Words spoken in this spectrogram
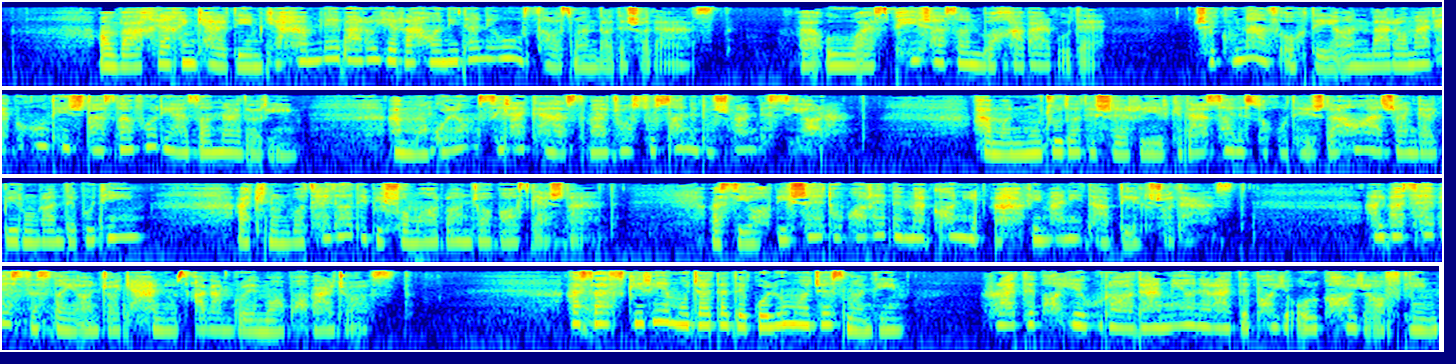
آن وقت یقین کردیم که حمله برای رهانیدن او سازمان داده شده است. و او از پیش از آن با خبر بوده. چگونه از عهده آن برآمده بود هیچ تصوری از آن نداریم. اما گلوم سیرک است و جاسوسان دشمن بسیارند. همان موجودات شریر که در سال سقوط هجده ها از جنگل بیرون رانده بودیم اکنون با تعداد بیشمار به آنجا بازگشتند. و سیاه بیشه دوباره به مکانی اهریمنی تبدیل شده است. البته به استثنای آنجا که هنوز قلم روی ما پابرجاست. از دستگیری مجدد گلوم عاجز ماندیم. رد پای او را در میان رد پای ارگهای آفتیم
